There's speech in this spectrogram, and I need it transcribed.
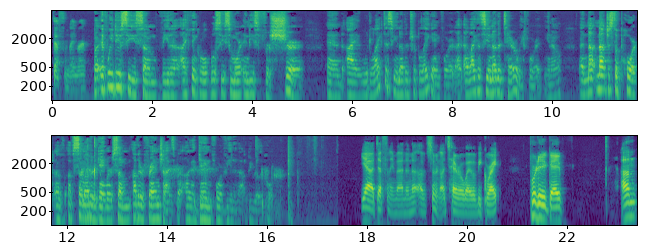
Definitely, man. But if we do see some Vita, I think we'll, we'll see some more indies for sure. And I would like to see another AAA game for it. I, I'd like to see another Tearaway for it, you know? And not, not just a port of, of some other game or some other franchise, but a game for Vita. That would be really cool. Yeah, definitely, man. And uh, something like Tearaway would be great. Brilliant game. Um,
